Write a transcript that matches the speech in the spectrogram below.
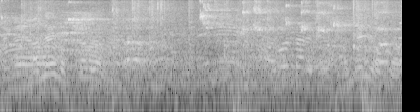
만날 일 없잖아. 만날 일 없잖아.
